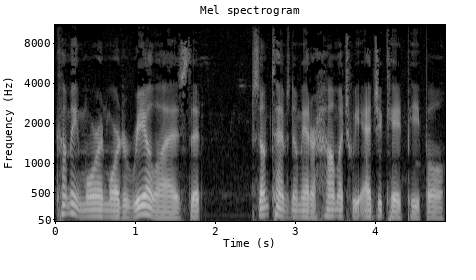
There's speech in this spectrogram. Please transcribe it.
coming more and more to realize that sometimes no matter how much we educate people,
